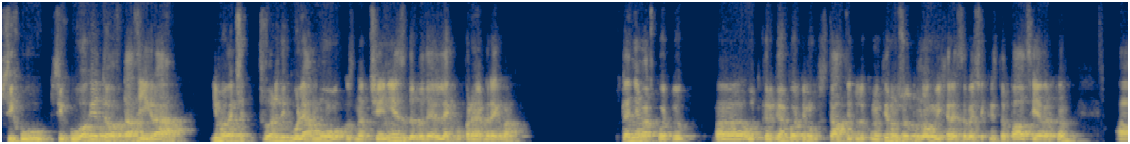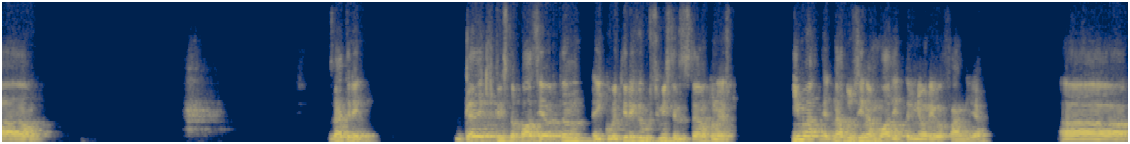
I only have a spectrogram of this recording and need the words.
Психо, психологията в тази игра има вече твърде голямо значение, за да бъде леко пренебрегвана. Последният матч, който от кръга, който имах удоволствието да коментирам, защото много ми хареса, беше Криста Палас и Евертън. А, знаете ли, гледайки Криста Палас и Евертън и коментирайки го, си мислех за следното нещо. Има една дозина млади треньори в Англия. А,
